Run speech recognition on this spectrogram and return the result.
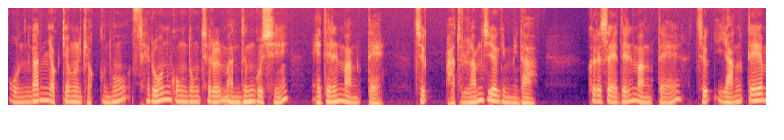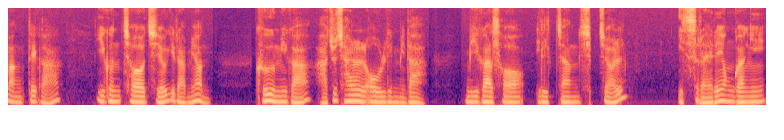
온갖 역경을 겪은 후 새로운 공동체를 만든 곳이 에델망대, 즉 아둘람 지역입니다. 그래서 에델망대, 즉 양떼의 망대가 이 근처 지역이라면 그 의미가 아주 잘 어울립니다. 미가서 1장 10절 이스라엘의 영광이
